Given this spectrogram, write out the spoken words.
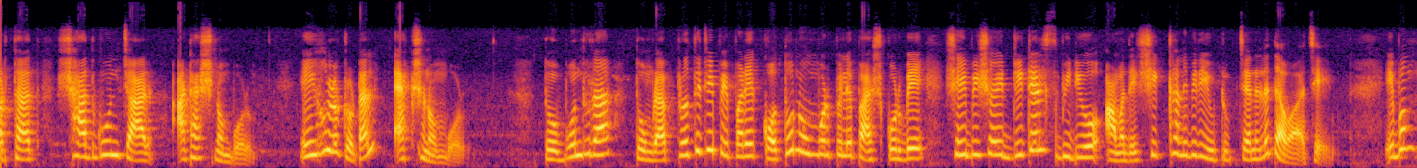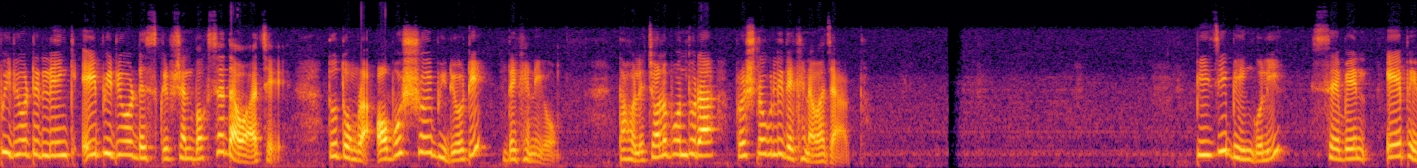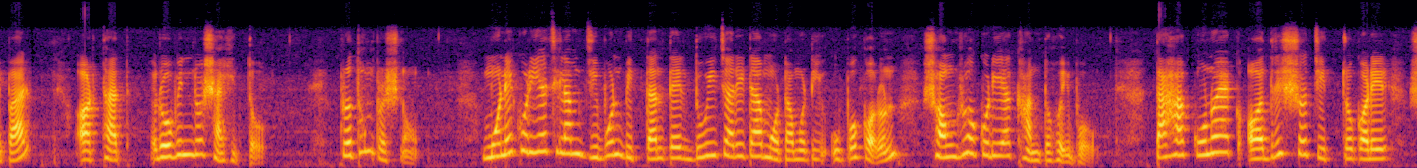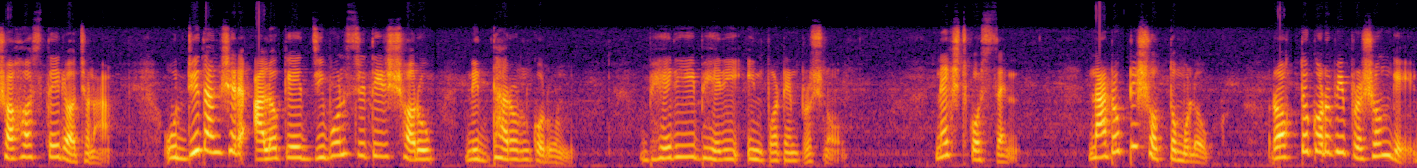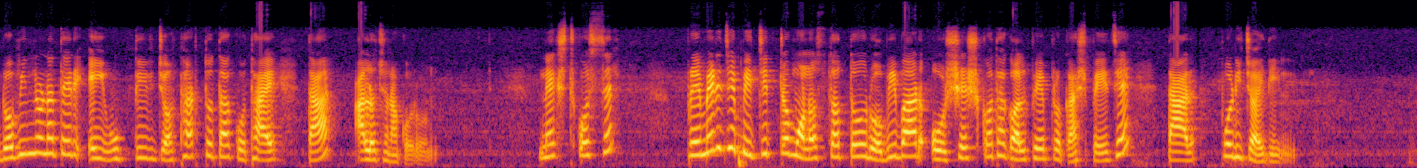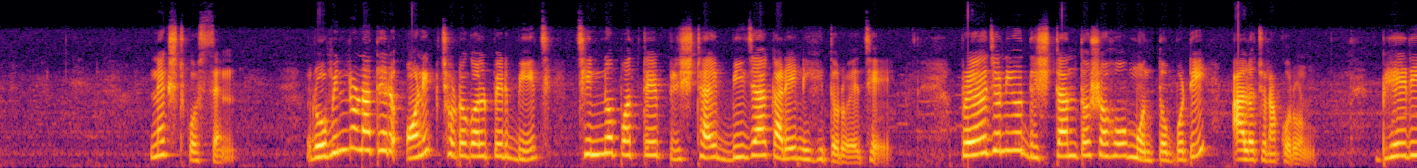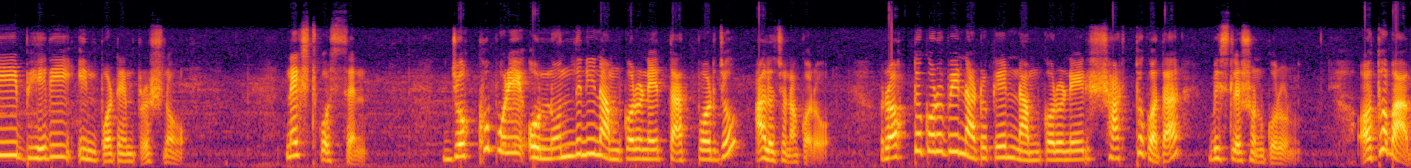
অর্থাৎ সাত গুণ চার, আঠাশ নম্বর। এই হলো টোটাল একশো নম্বর। তো বন্ধুরা, তোমরা প্রতিটি পেপারে কত নম্বর পেলে পাশ করবে সেই বিষয়ে ডিটেলস ভিডিও আমাদের শিক্ষানিবির ইউটিউব চ্যানেলে দেওয়া আছে। এবং ভিডিওটির লিংক এই ভিডিও ডেসক্রিপশন বক্সে দেওয়া আছে। তো তোমরা অবশ্যই ভিডিওটি দেখে নিও। তাহলে চলো বন্ধুরা, প্রশ্নগুলি দেখে নেওয়া যাক। PG Bengali seven A paper অর্থাৎ রবীন্দ্র সাহিত্য। প্রথম প্রশ্ন, মনে করিয়াছিলাম জীবন বৃত্তান্তের দুই চারিটা মোটামুটি উপকরণ সংগ্রহ করিয়া ক্ষান্ত হইব। তাহা কোনো এক অদৃশ্য চিত্রকরের সহস্তে রচনা। উদ্ধৃতাংশের আলোকে জীবন স্মৃতির স্বরূপ নির্ধারণ করুন। ভেরি ভেরি ইম্পর্টেন্ট প্রশ্ন। নেক্সট কোশ্চেন, নাটকটি সত্যমূলক। রক্তকরবী প্রসঙ্গে রবীন্দ্রনাথের এই উক্তির যথার্থতা কোথায় তা আলোচনা করুন। নেক্সট কোশ্চেন প্রেমের যে বিচিত্র মনস্তত্ত্ব রবিবার ও শেষ কথা গল্পে প্রকাশ পেয়েছে, তার পরিচয় দিন। নেক্সট কোশ্চেন রবীন্দ্রনাথের অনেক ছোট গল্পের বীজ ছিন্নপত্রের পৃষ্ঠায় বীজাকারে নিহিত রয়েছে। প্রয়োজনীয় দৃষ্টান্ত সহ মন্তব্যটি আলোচনা করুন। ভেরি ভেরি ইম্পর্টেন্ট প্রশ্ন। নেক্সট কোশ্চেন যক্ষপুরী ও নন্দিনী নামকরণের তাৎপর্য আলোচনা করো। রক্তকরবী নাটকের নামকরণের সার্থকতা বিশ্লেষণ করুন। অথবা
